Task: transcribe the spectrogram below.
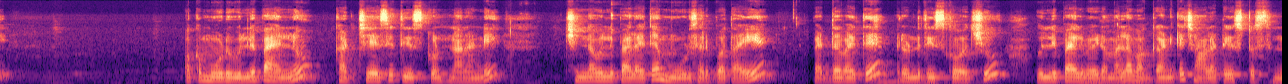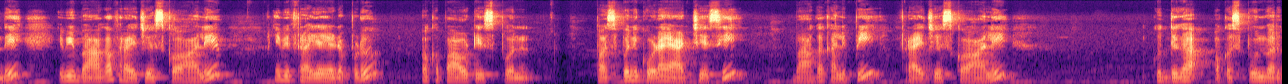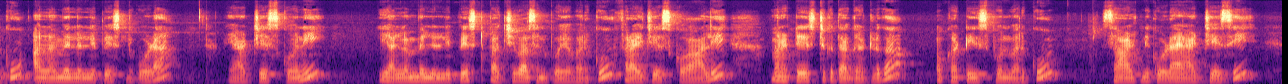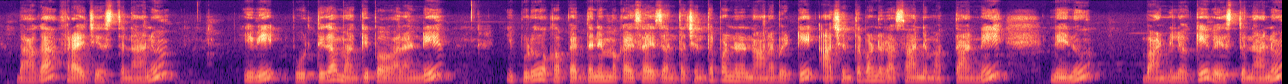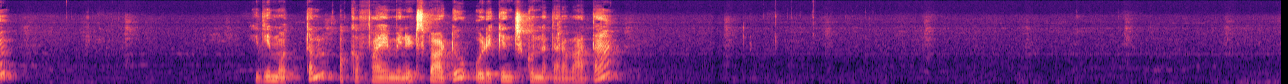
ఒక మూడు ఉల్లిపాయలను కట్ చేసి తీసుకుంటున్నానండి. చిన్న ఉల్లిపాయలు అయితే మూడు సరిపోతాయి. పెద్దవైతే రెండు తీసుకోవచ్చు. ఉల్లిపాయలు వేయడం వల్ల వగ్గానికి చాలా టేస్ట్ వస్తుంది. ఇవి బాగా ఫ్రై చేసుకోవాలి. ఇవి ఫ్రై అయ్యేటప్పుడు ఒక పావు టీ స్పూన్ పసుపుని కూడా యాడ్ చేసి బాగా కలిపి ఫ్రై చేసుకోవాలి. కొద్దిగా ఒక స్పూన్ వరకు అల్లం వెల్లుల్లి పేస్ట్ని కూడా యాడ్ చేసుకొని ఈ అల్లం వెల్లుల్లి పేస్ట్ పచ్చివాసన పోయే వరకు ఫ్రై చేసుకోవాలి. మన టేస్ట్కి తగ్గట్లుగా ఒక టీ స్పూన్ వరకు సాల్ట్ని కూడా యాడ్ చేసి బాగా ఫ్రై చేస్తున్నాను. ఇవి పూర్తిగా మగ్గిపోవాలండి. ఇప్పుడు ఒక పెద్ద నిమ్మకాయ సైజ్ అంత చింతపండును నానబెట్టి ఆ చింతపండు రసాన్ని మొత్తాన్ని నేను బాండిలోకి వేస్తున్నాను. ఇది మొత్తం ఒక ఫైవ్ మినిట్స్ పాటు ఉడికించుకున్న తర్వాత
